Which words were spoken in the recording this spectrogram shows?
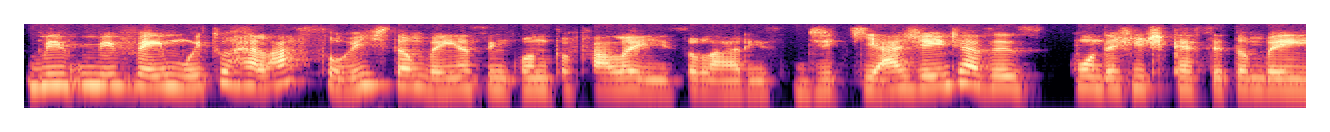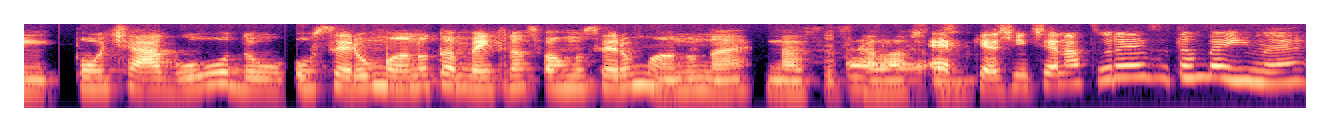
me, me vem muito relações também, assim, quando tu fala isso, Laris, de que a gente, às vezes, quando a gente quer ser também ponte agudo, o ser humano também transforma o ser humano, né? Nessas é, relações. É, porque a gente é natureza também, né?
